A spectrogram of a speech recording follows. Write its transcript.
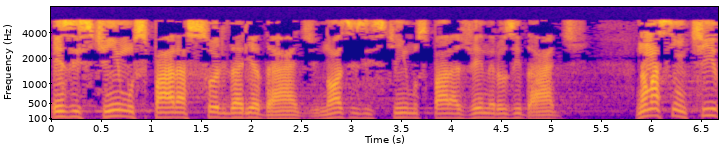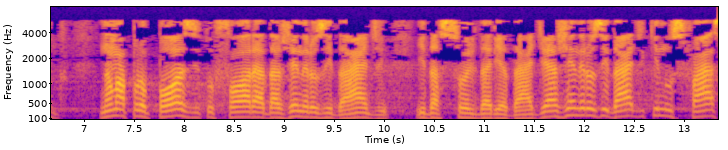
existimos para a solidariedade, nós existimos para a generosidade. Não há sentido, não há propósito fora da generosidade e da solidariedade. É a generosidade que nos faz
